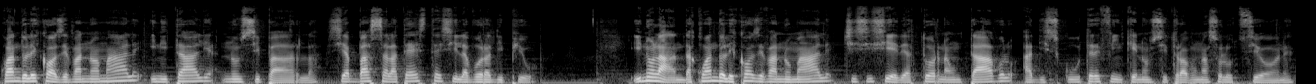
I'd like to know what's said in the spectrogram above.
Quando le cose vanno a male, in Italia non si parla, si abbassa la testa e si lavora di più. In Olanda, quando le cose vanno male, ci si siede attorno a un tavolo a discutere finché non si trova una soluzione.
